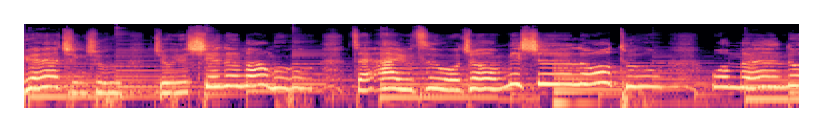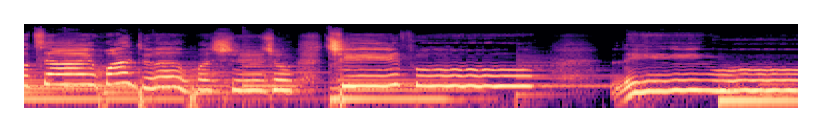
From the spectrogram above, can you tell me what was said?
越清楚就越显得盲目，在爱与自我中迷失路途。我们都在患得患失中起伏领悟。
